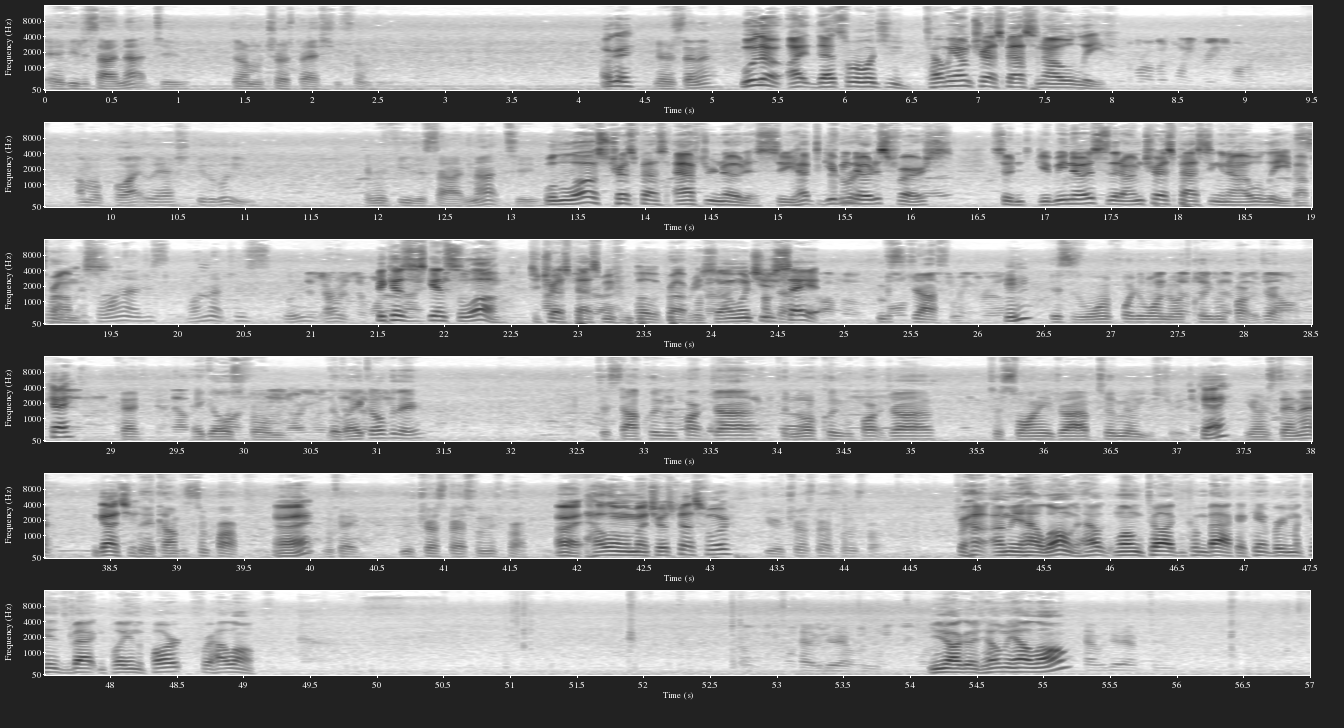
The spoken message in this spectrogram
And if you decide not to, then I'm gonna trespass you from here. Okay. You understand that? Well, no, I, that's what I want you to do. Tell me I'm trespassing, and I will leave. I'm gonna politely ask you to leave. And if you decide not to, Well, the law is trespass after notice, so you have to give me notice first. So give me notice that I'm trespassing and I will leave. I so, promise. So why not just why not just leave? Like, Because it's against the law to trespass me from public property. So I want you to say it. Mr. Jocelyn, Mhm. this is 141 North Cleveland Park Drive. Okay? Okay, it goes from the lake over there to South Cleveland Park Drive to North Cleveland Park Drive to Swanee Drive to Amelia Street. Okay? You understand that? Gotcha. The encompassing property. All right. Okay, you're trespassed from this property. All right. How long am I trespass for? You're a trespass from this property. For how, I mean, how long? How long till I can come back? I can't bring my kids back and play in the park? For how long? Have a good afternoon. You're not going to tell me how long? Have a good afternoon.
